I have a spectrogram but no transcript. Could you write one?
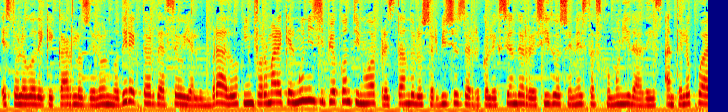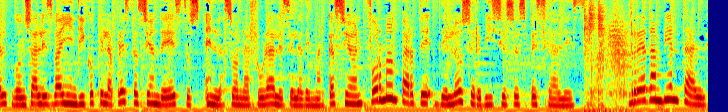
esto luego de que Carlos del Olmo, director de Aseo y Alumbrado, informara que el municipio continúa prestando los servicios de recolección de residuos en estas comunidades, ante lo cual González Valle indicó que la prestación de estos en las zonas rurales de la demarcación forman parte de los servicios especiales. Red ambiental,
